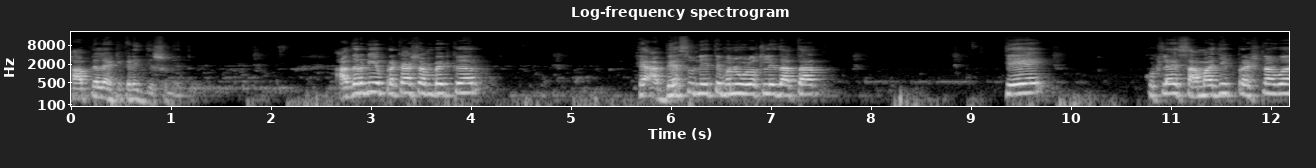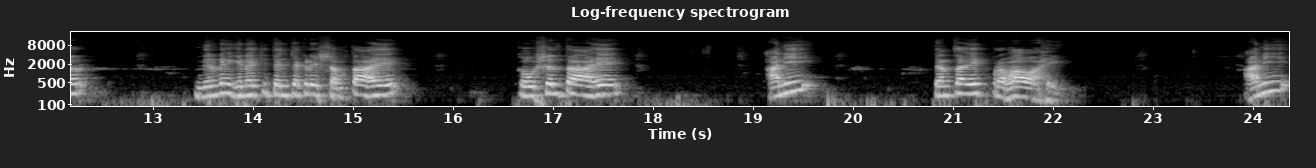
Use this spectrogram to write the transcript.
हा आपल्याला या ठिकाणी दिसून येतो. आदरणीय प्रकाश आंबेडकर हे अभ्यासू नेते म्हणून ओळखले जातात. ते कुठल्याही सामाजिक प्रश्नावर निर्णय घेण्याची त्यांच्याकडे क्षमता आहे कौशलता आहे आणि त्यांचा एक प्रभाव आहे. आणि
